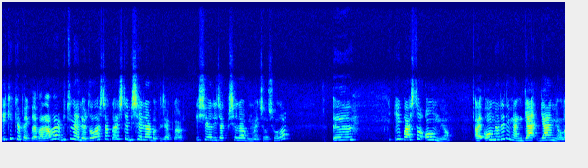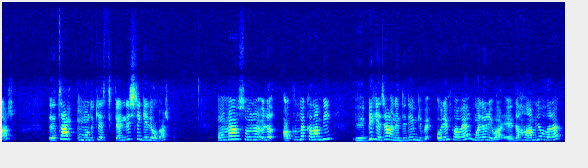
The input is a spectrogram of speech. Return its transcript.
İki köpekle beraber bütün evleri dolaşacaklar işte bir şeyler bakacaklar. İşe yarayacak bir şeyler bulmaya çalışıyorlar. Ee, ilk başta olmuyor. Ay olmuyor dedim yani gel, gelmiyorlar. Ee, tam umudu kestiklerinde işte geliyorlar. Ondan sonra öyle aklımda kalan bir bir gece hani dediğim gibi Olimpa ve Mallory var evde hamile olarak.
